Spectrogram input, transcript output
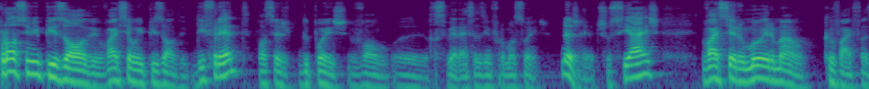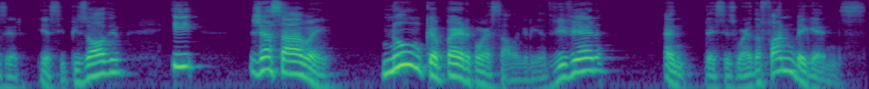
Próximo episódio vai ser um episódio diferente. Vocês depois vão uh, receber essas informações nas redes sociais. Vai ser o meu irmão que vai fazer esse episódio. E já sabem, nunca percam essa alegria de viver. And this is where the fun begins.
